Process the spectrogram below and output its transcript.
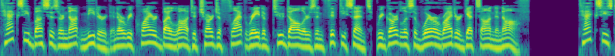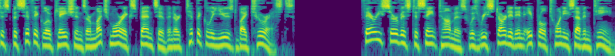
Taxi buses are not metered and are required by law to charge a flat rate of $2.50, regardless of where a rider gets on and off. Taxis to specific locations are much more expensive and are typically used by tourists. Ferry service to St. Thomas was restarted in April 2017.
